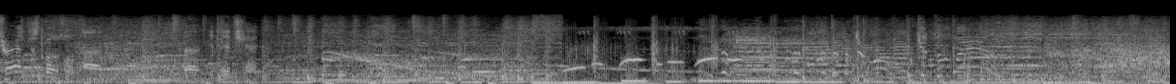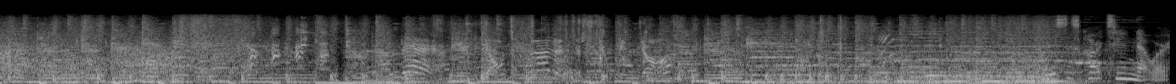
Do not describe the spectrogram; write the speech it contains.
Trash disposal. Uh, uh, it, it should. This is Cartoon Network.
